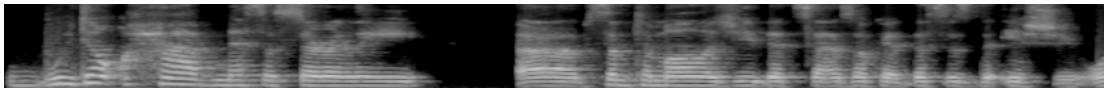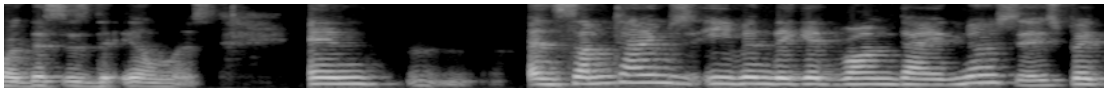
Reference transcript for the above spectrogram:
we don't have necessarily uh, symptomology that says, okay, this is the issue or this is the illness. And and sometimes even they get wrong diagnosis but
